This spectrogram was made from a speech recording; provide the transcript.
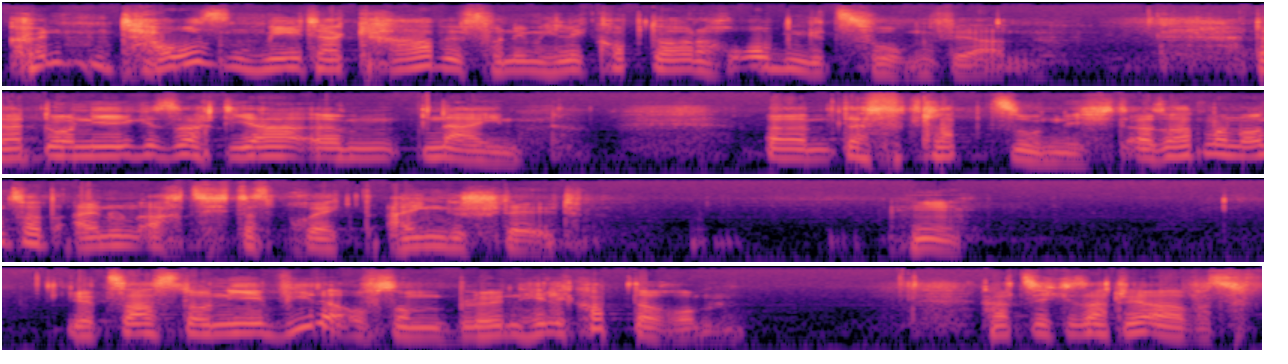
könnten 1000 Meter Kabel von dem Helikopter nach oben gezogen werden. Da hat Dornier gesagt, ja, ähm, nein, ähm, das klappt so nicht. Also hat man 1981 das Projekt eingestellt. Hm. Jetzt saß Dornier wieder auf so einem blöden Helikopter rum. Hat sich gesagt, ja, was,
